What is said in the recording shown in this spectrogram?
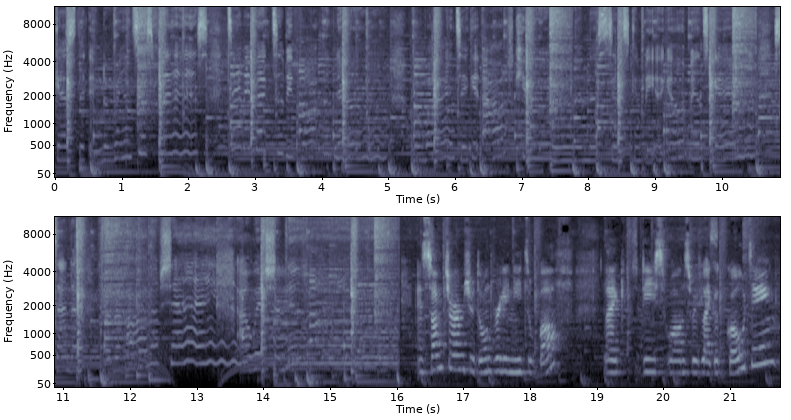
guess ignorance is bliss. And some charms you don't really need to buff. Like these ones with like a coating.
